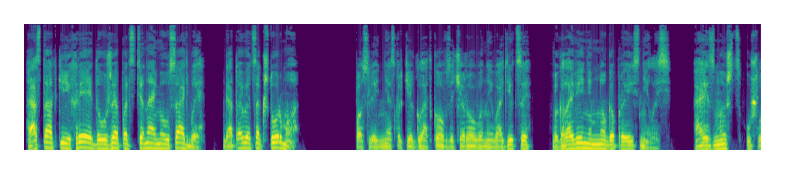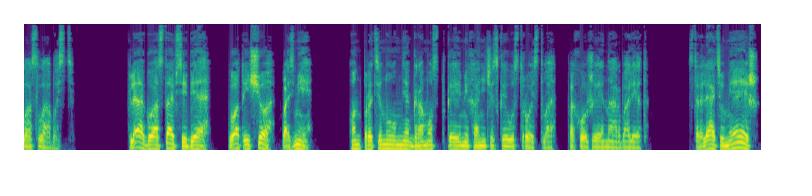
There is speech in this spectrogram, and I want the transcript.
Остатки их рейда уже под стенами усадьбы. Готовятся к штурму. После нескольких глотков зачарованной водицы в голове немного прояснилось, а из мышц ушла слабость. «Флягу оставь себе. Вот еще, возьми». Он протянул мне громоздкое механическое устройство, похожее на арбалет. «Стрелять умеешь?»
